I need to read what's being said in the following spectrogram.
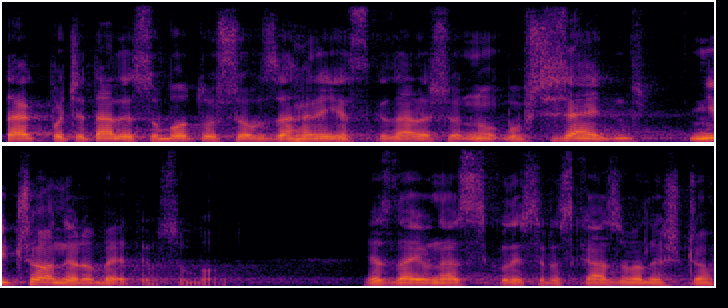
так почитали суботу, що взагалі сказали, що ну, взагалі нічого не робити в суботу. Я знаю, в нас колись розказували, що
